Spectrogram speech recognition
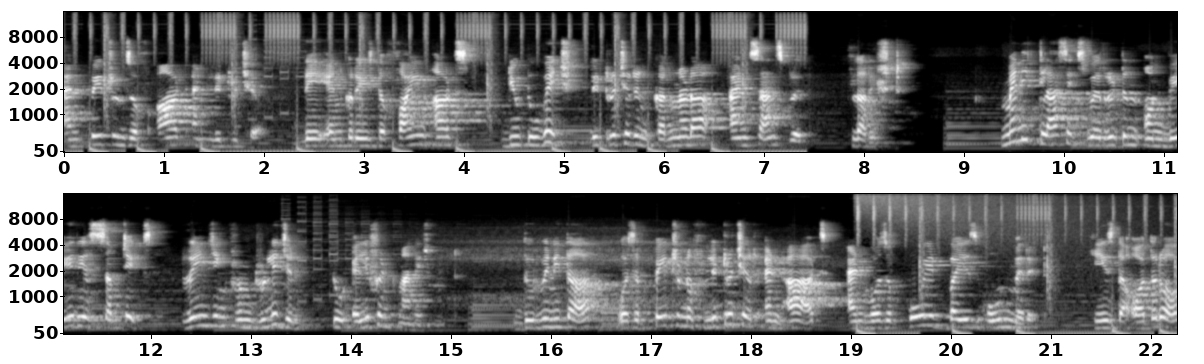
and patrons of art and literature. They encouraged the fine arts, due to which literature in Kannada and Sanskrit flourished. Many classics were written on various subjects ranging from religion to elephant management. Durvinita was a patron of literature and arts and was a poet by his own merit. He is the author of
